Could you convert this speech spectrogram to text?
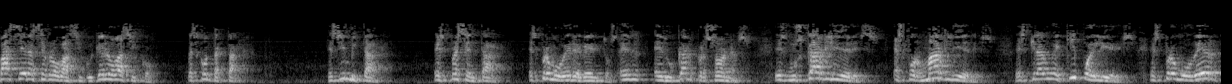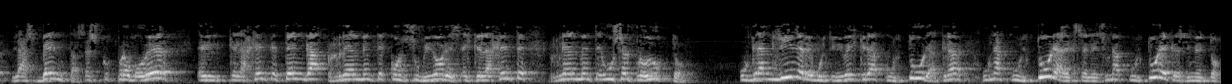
va a ser hacer lo básico. ¿Y qué es lo básico? Es contactar, es invitar, es presentar, es promover eventos, es educar personas, es buscar líderes, es formar líderes, es crear un equipo de líderes, es promover las ventas, es promover el que la gente tenga realmente consumidores, el que la gente realmente use el producto. Un gran líder de multinivel crea cultura, crear una cultura de excelencia, una cultura de crecimiento,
